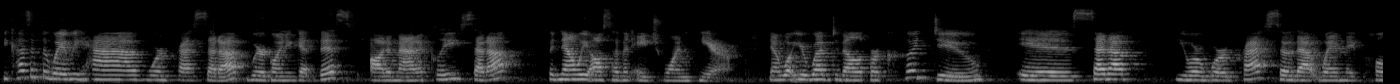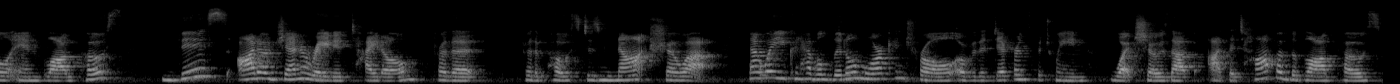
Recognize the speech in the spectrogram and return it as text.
because of the way we have WordPress set up, we're going to get this automatically set up, but now we also have an H1 here. Now what your web developer could do is set up your WordPress so that when they pull in blog posts, this auto-generated title for the for the post does not show up. That way you could have a little more control over the difference between what shows up at the top of the blog post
